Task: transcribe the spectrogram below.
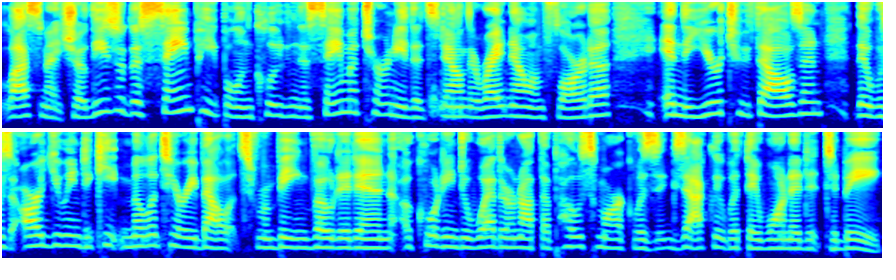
last night's show, these are the same people, including the same attorney that's down there right now in Florida in the year 2000 that was arguing to keep military ballots from being voted in according to whether or not the postmark was exactly what they wanted it to be.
